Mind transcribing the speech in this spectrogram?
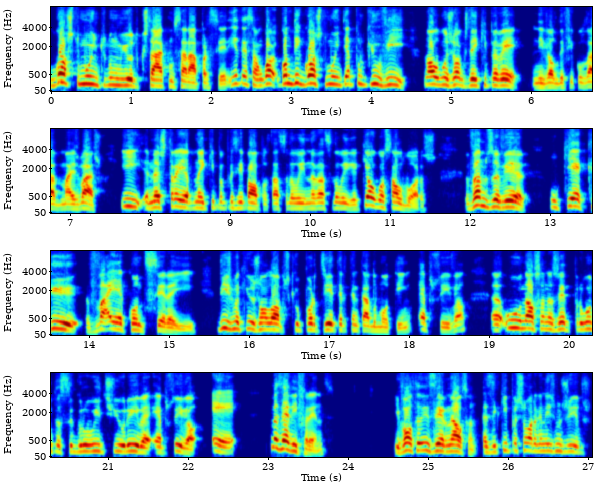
Gosto muito um miúdo que está a começar a aparecer. E atenção, quando digo gosto muito é porque o vi em alguns jogos da equipa B, nível de dificuldade mais baixo, e na estreia na equipa principal pela taça da, na Taça da Liga, que é o Gonçalo Borges. Vamos a ver o que é que vai acontecer aí. Diz-me aqui o João Lopes que o Porto devia ter tentado o Motinho. É possível. Uh, o Nelson Azevedo pergunta se Gruitch e Uribe é possível. É, mas é diferente. E volto a dizer, Nelson, as equipas são organismos vivos.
